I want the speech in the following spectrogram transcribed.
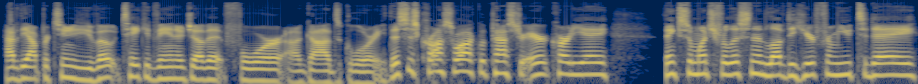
have the opportunity to vote, take advantage of it for uh, God's glory. This is Crosswalk with Pastor Eric Cartier. Thanks so much for listening. Love to hear from you today.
